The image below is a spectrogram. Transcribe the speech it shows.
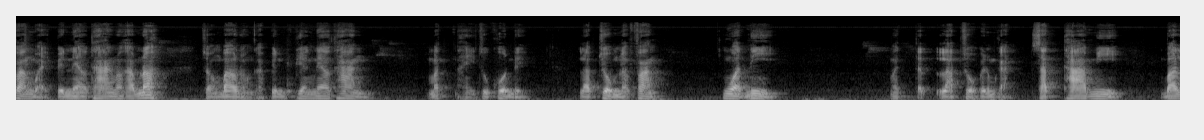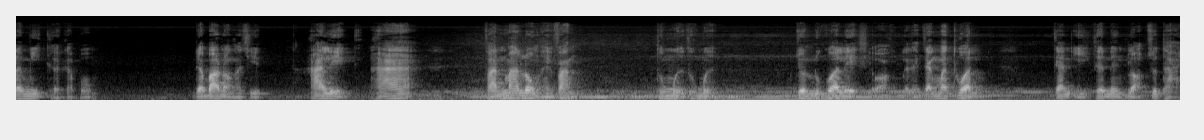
ฟังไหวเป็นแนวทางเนาะครับเนาะช่องเบาหนองกับเป็นเพียงแนวทางมาให้ทุกคนได้รับชมรับฟัง งวดนี้มารับโชคไปนำกันศรัทธามีบารมีเกิดครับผม เดี๋ยวเบาหนองกระชิดหาเลขหา ฝันมาลงให้ฟัง ทุกมือทุกมือจนรู้ว่าเลขสิออก แล้วก็จังมาทวนกันอีกเทื่อหนึงรอบสุดท้าย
